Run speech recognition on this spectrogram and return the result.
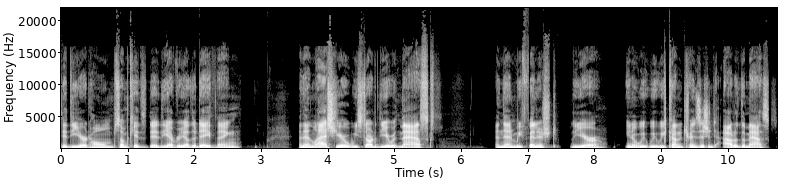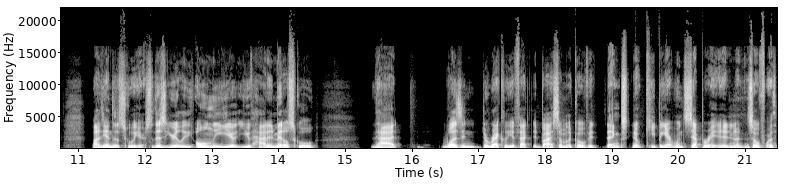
did the year at home, some kids did the every other day thing. And then last year, we started the year with masks, and then we finished the year. You know, we, we, we kind of transitioned out of the masks by the end of the school year. So this is really the only year that you've had in middle school that wasn't directly affected by some of the COVID things, you know, keeping everyone separated and, and so forth.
